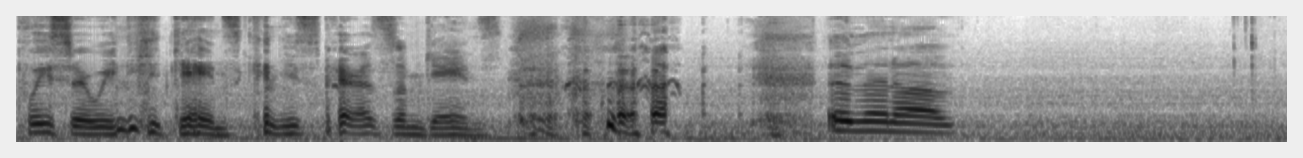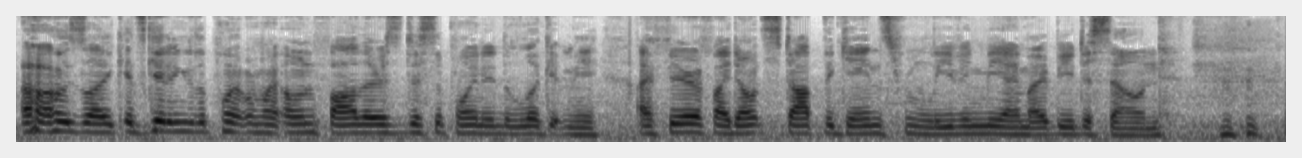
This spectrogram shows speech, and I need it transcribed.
Please, sir, we need gains. Can you spare us some gains? And then um, I was like, it's getting to the point where my own father is disappointed to look at me. I fear if I don't stop the gains from leaving me, I might be disowned.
